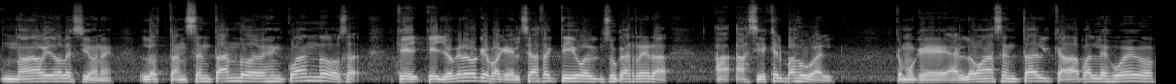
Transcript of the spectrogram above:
no han habido lesiones. Lo están sentando de vez en cuando, o sea, que, que yo creo que para que él sea efectivo en su carrera, así es que él va a jugar. Como que a él lo van a sentar cada par de juegos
